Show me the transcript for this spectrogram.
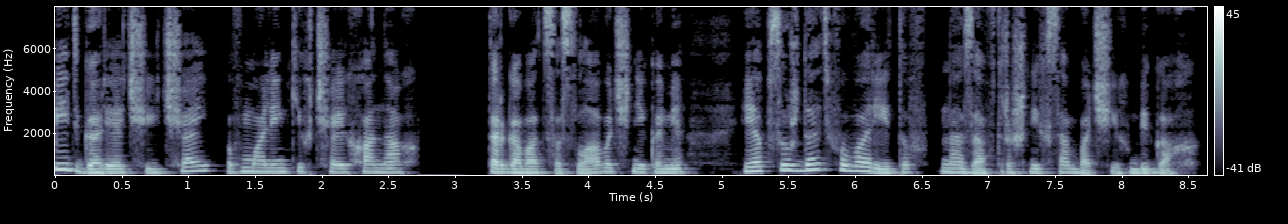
пить горячий чай в маленьких чайханах, торговаться с лавочниками и обсуждать фаворитов на завтрашних собачьих бегах.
